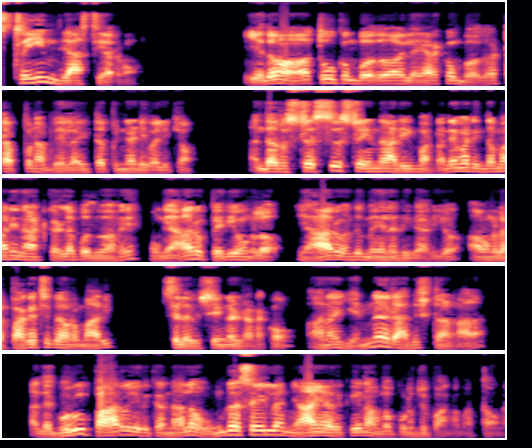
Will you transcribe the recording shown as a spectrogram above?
ஸ்ட்ரெயின் ஜாஸ்தியா இருக்கும். ஏதோ தூக்கும் போதோ இல்லை இறக்கும் போதோ டப்புன்னு அப்படியே லைட்டாக பின்னாடி வலிக்கும். அந்த ஒரு ஸ்ட்ரெஸ் ஸ்ட்ரெயின் தான் அதிகமாக இருக்கும். அதே மாதிரி இந்த மாதிரி நாட்களில் பொதுவாகவே உங்க யாரும் பெரியவங்களோ யார் வந்து மேலதிகாரியோ அவங்கள பகச்சுக்கிற மாதிரி சில விஷயங்கள் நடக்கும். ஆனா என்ன ஒரு அதிர்ஷ்டம்னா அந்த குரு பார்வை இருக்கிறதுனால உங்க சைடில் நியாயம் இருக்குன்னு அவங்க புரிஞ்சுப்பாங்க மத்தவங்க.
